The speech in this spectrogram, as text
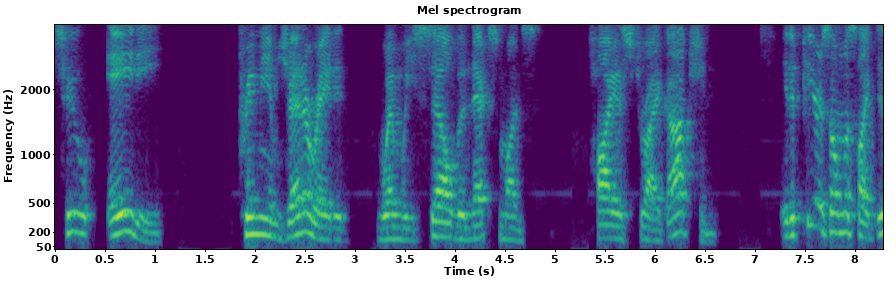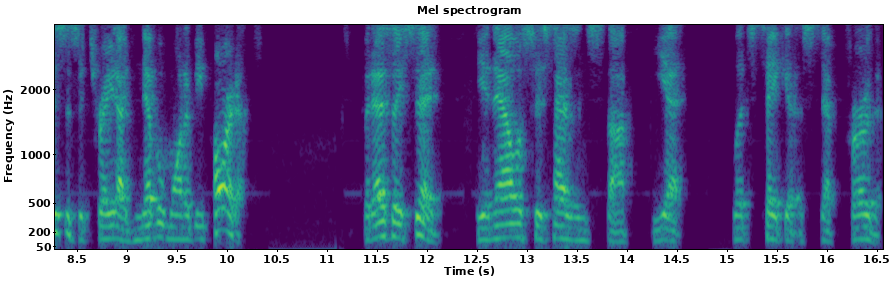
280 premium generated when we sell the next month's highest strike option, it appears almost like this is a trade I'd never want to be part of. But as I said, the analysis hasn't stopped yet. Let's take it a step further.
